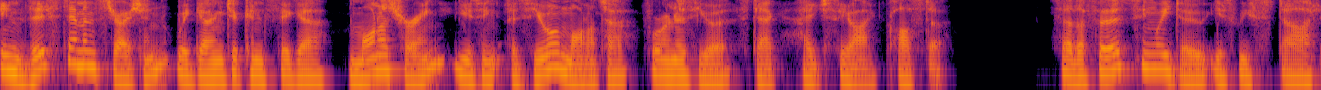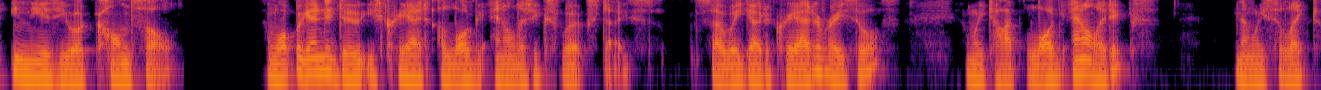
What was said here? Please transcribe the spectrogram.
In this demonstration, we're going to configure monitoring using Azure Monitor for an Azure Stack HCI cluster. So the first thing we do is we start in the Azure console. And what we're going to do is create a log analytics workspace. So we go to create a resource and we type log analytics, and then we select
